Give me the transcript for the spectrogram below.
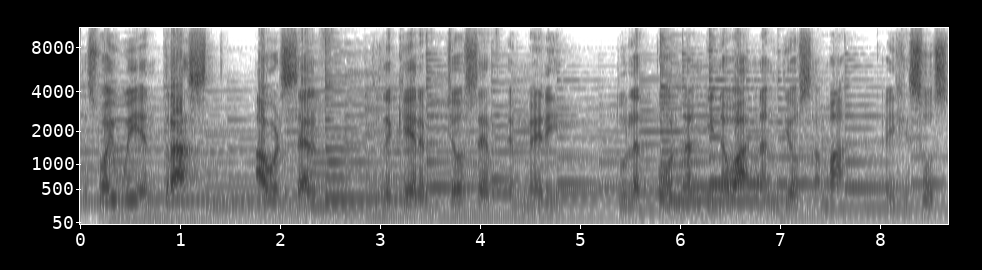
That's why we entrust ourselves to the care of Joseph and Mary tulad po ng ginawa ng Diyos Ama kay Jesus.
